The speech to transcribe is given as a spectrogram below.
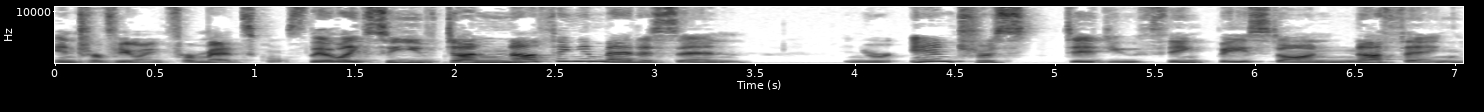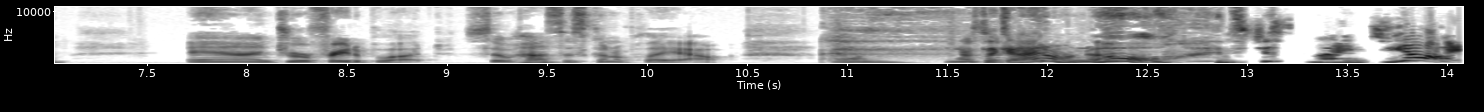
interviewing for med schools. They're like, so you've done nothing in medicine, and you're interested, you think, based on nothing and you're afraid of blood. So how's this going to play out? Um, and I was like, I don't know. It's just an idea I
